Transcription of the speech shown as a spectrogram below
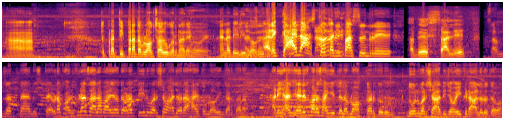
हा. तर प्रत्येक पण आता ब्लॉग चालू करणार आहे. है ना डेली ब्लॉग अरे काय नाचतो कधीपासून रे. अबे साले. समजत नाही नुसतं. एवढा कॉन्फिडन्स आला पाहिजे होता. एवढा तीन वर्ष माझ्यावर आहे तो ब्लॉगिंग करताना. आणि ह्या ह्यानेच मला सांगितलेलं ब्लॉग कर करून. दोन वर्ष आधी जेव्हा इकडे आलेलो तेव्हा.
